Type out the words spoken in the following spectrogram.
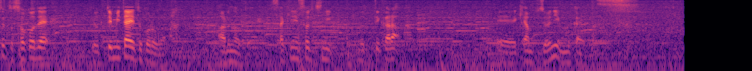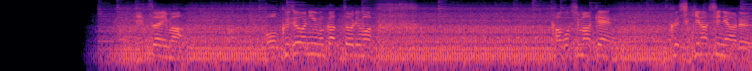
ちょっとそこで寄ってみたいところがあるので先にそっちに寄ってから、えー、キャンプ場に向かいます。実は今牧場に向かっております。鹿児島県串木野市にある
